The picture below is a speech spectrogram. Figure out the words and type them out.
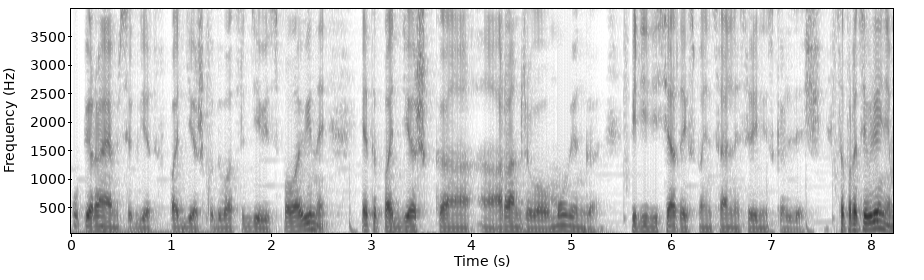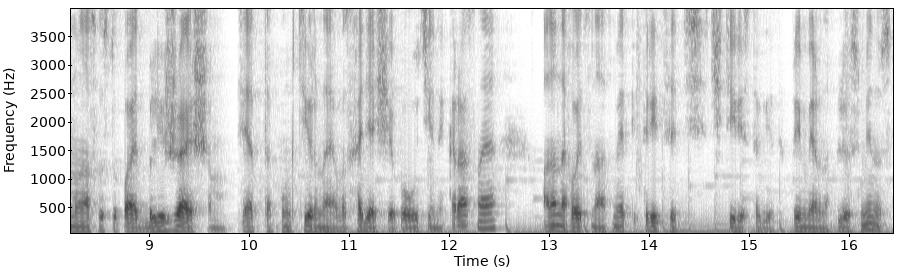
упираемся где-то в поддержку 29,5. Это поддержка а, оранжевого мувинга 50 экспоненциальной средней скользящей. Сопротивлением у нас выступает ближайшим это пунктирная восходящая паутина красная она находится на отметке 30400 где-то, примерно плюс-минус.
